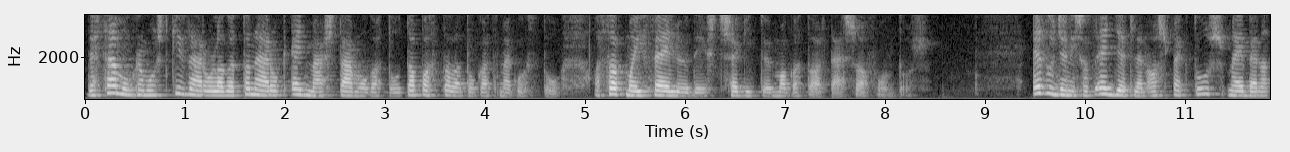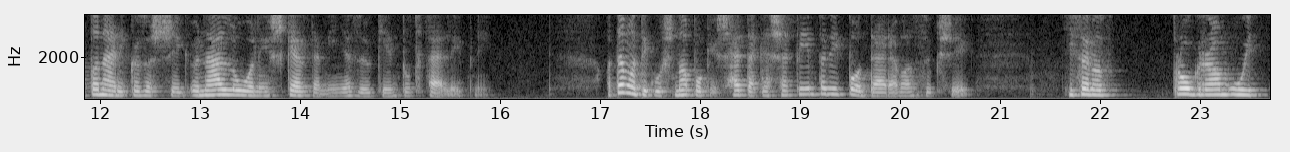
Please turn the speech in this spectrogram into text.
De számunkra most kizárólag a tanárok egymást támogató, tapasztalatokat megosztó, a szakmai fejlődést segítő magatartása fontos. Ez ugyanis az egyetlen aspektus, melyben a tanári közösség önállóan és kezdeményezőként tud fellépni. A tematikus napok és hetek esetén pedig pont erre van szükség, hiszen az program új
